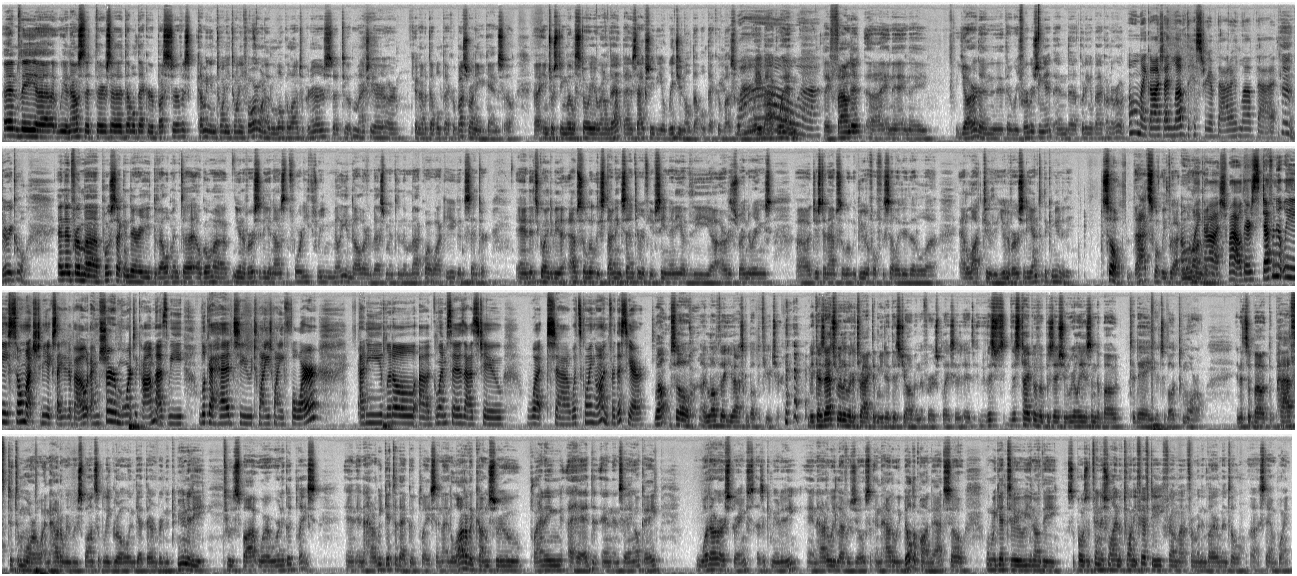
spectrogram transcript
And they, uh, we announced that there's a double decker bus service coming in 2024. One of the local entrepreneurs, uh, two of them actually, are, are going to have a double decker bus running again. So, uh, interesting little story around that. That is actually the original double decker bus from wow. way back when. They found it uh, in, a, in a yard and they're refurbishing it and uh, putting it back on the road. Oh my gosh, I love the history of that. I love that. Yeah, very cool. And then from uh, post secondary development, uh, Algoma University announced a $43 million investment in the Makwa Center. And it's going to be an absolutely stunning center. If you've seen any of the uh, artist renderings, uh, just an absolutely beautiful facility that'll uh, add a lot to the university and to the community. So that's what we've got going on. Oh my on gosh, right wow. There's definitely so much to be excited about. I'm sure more to come as we look ahead to 2024. Any little uh, glimpses as to what uh, what's going on for this year? Well, so I love that you ask about the future because that's really what attracted me to this job in the first place. It, it, this this type of a position really isn't about today; it's about tomorrow and it's about the path to tomorrow and how do we responsibly grow and get there and bring the community to a spot where we're in a good place and, and how do we get to that good place and, and a lot of it comes through planning ahead and, and saying okay what are our strengths as a community and how do we leverage those and how do we build upon that so when we get to you know the supposed finish line of 2050 from a, from an environmental uh, standpoint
